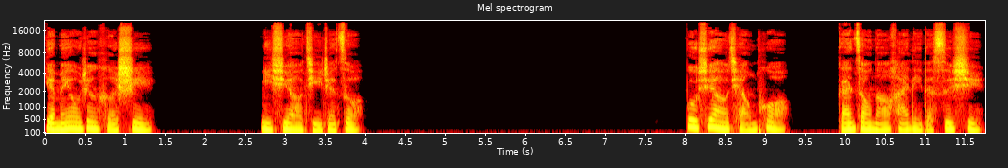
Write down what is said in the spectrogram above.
也没有任何事你需要急着做，不需要强迫赶走脑海里的思绪，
